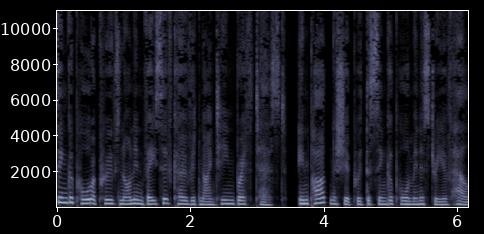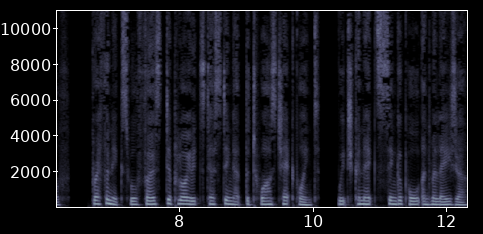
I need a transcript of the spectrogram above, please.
Singapore approves non-invasive COVID-19 breath test. In partnership with the Singapore Ministry of Health, Breathonix will first deploy its testing at the Tuas checkpoint, which connects Singapore and Malaysia.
